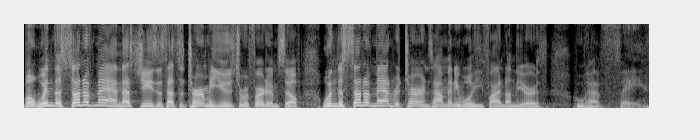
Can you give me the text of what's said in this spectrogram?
But when the Son of Man, that's Jesus, that's the term he used to refer to himself, when the Son of Man returns, how many will he find on the earth who have faith?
